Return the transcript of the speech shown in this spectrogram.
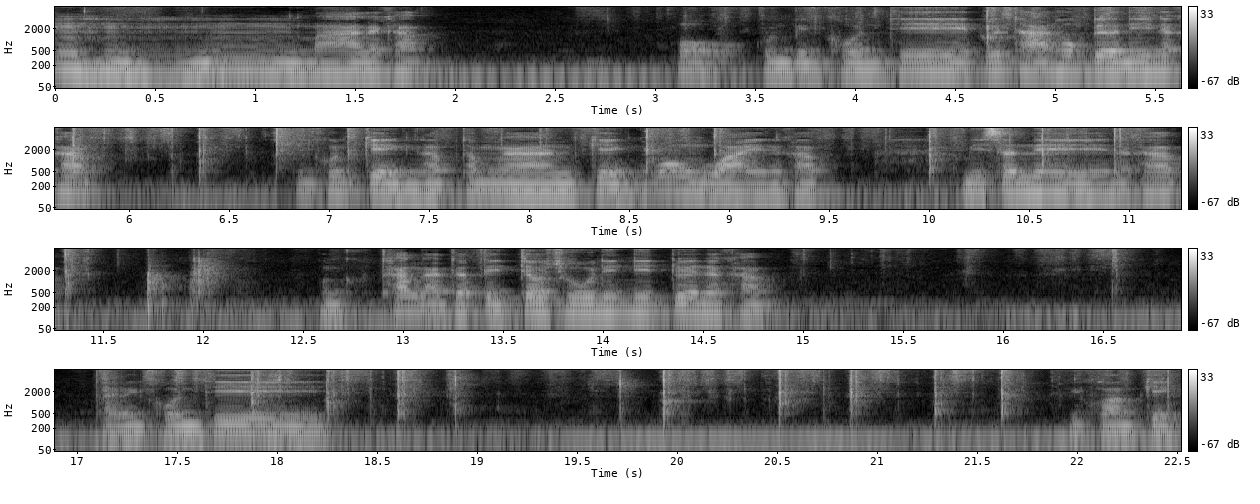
อือหือมาเลยครับ อ้คุณเป็นคนที่พื้นฐาน 6 เดือนนี้นะครับ เป็นคนเก่งครับทำงานเก่งว่องไวนะครับ มีเสน่ห์นะครับท่านอาจจะติดเจ้าชู้นิดๆด้วยนะครับ แต่เป็นคนที่ มีความเก่ง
